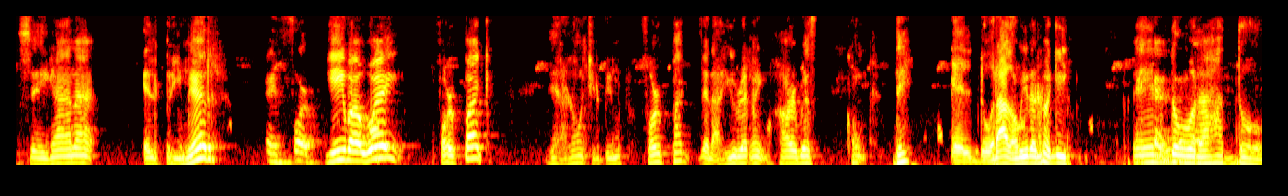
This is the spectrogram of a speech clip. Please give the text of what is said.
se gana el primer el four. giveaway, four pack de la noche, el primer four pack de la Hurricane Harvest con de El Dorado. Mírenlo aquí. El Dorado.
